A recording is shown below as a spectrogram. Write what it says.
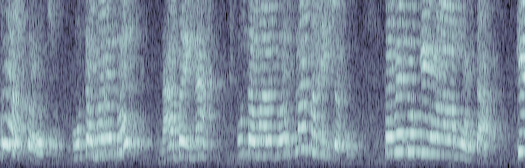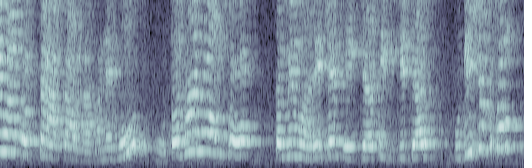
શું વાત કરો છો? હું તમારો દોસ્ત? ના ભાઈ, ના. હું તમારો દોસ્ત ના બની શકું. તમે તો કેવા મોટા કેવા મોટા આકારના અને હું હું તો નાનો તો. તમે મારી જેમ એક ઝાડથી બીજી ઝાડ કૂદી શકશો?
